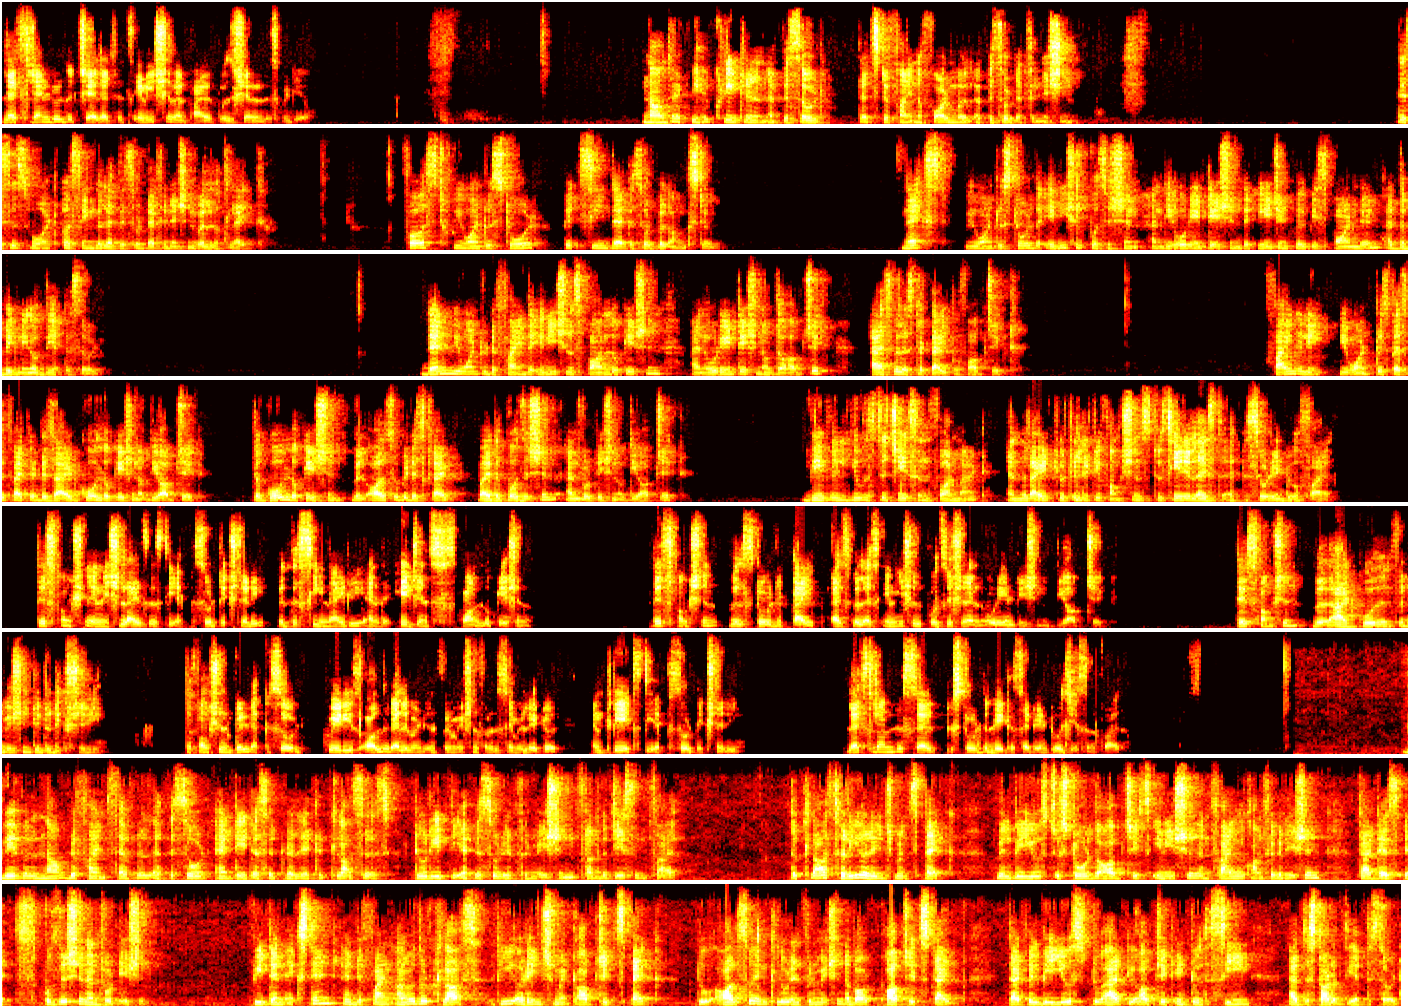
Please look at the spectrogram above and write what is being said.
Let's render the chair at its initial and final position in this video. Now that we have created an episode, let's define a formal episode definition. This is what a single episode definition will look like. First, we want to store which scene the episode belongs to. Next, we want to store the initial position and the orientation the agent will be spawned in at the beginning of the episode. Then we want to define the initial spawn location and orientation of the object as well as the type of object. Finally, we want to specify the desired goal location of the object. The goal location will also be described by the position and rotation of the object. We will use the JSON format and write utility functions to serialize the episode into a file. This function initializes the episode dictionary with the scene ID and the agent's spawn location. This function will store the type as well as initial position and orientation of the object. This function will add goal information to the dictionary. The function build episode queries all the relevant information from the simulator and creates the episode dictionary. Let's run this cell to store the dataset into a JSON file. We will now define several episode and dataset related classes to read the episode information from the JSON file. The class rearrangement spec will be used to store the object's initial and final configuration, that is, its position and rotation. We then extend and define another class rearrangement object spec to also include information about object's type that will be used to add the object into the scene at the start of the episode.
